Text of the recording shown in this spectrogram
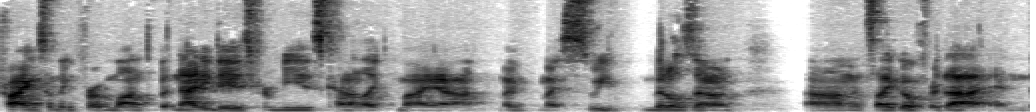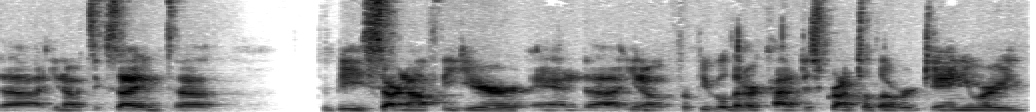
trying something for a month, but 90 days for me is kind of like my, uh, my, my sweet middle zone, um, and so I go for that. And uh, you know it's exciting to to be starting off the year, and uh, you know for people that are kind of disgruntled over January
